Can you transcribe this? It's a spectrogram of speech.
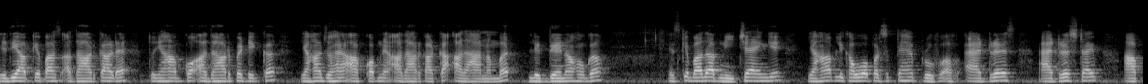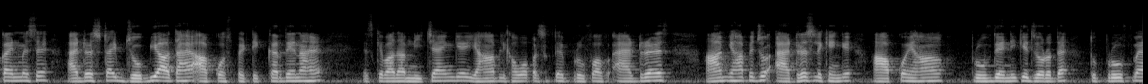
यदि आपके पास आधार कार्ड है तो यहाँ आपको आधार पर टिक कर, यहाँ जो है आपको अपने आधार कार्ड का आधार नंबर लिख देना होगा। इसके बाद आप नीचे आएँगे, यहाँ आप लिखा हुआ पढ़ सकते हैं proof of address address type आपका इनमें से एड्रेस टाइप जो भी आता है, आपको उस पर टिक कर देना है। इसके बाद आप नीचे आएँगे, यहाँ आप लिखा हुआ पढ़ सकते हैं प्रूफ ऑफ़ एड्रेस आप यहाँ पे जो एड्रेस लिखेंगे, आपको यहाँ प्रूफ देने की ज़रूरत है। तो प्रूफ में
